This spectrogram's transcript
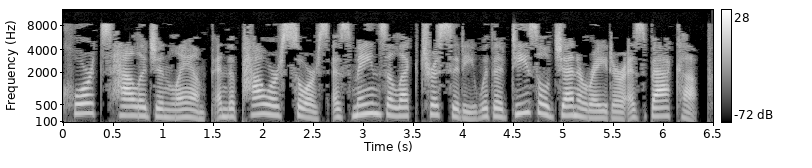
quartz halogen lamp and the power source is mains electricity with a diesel generator as backup.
